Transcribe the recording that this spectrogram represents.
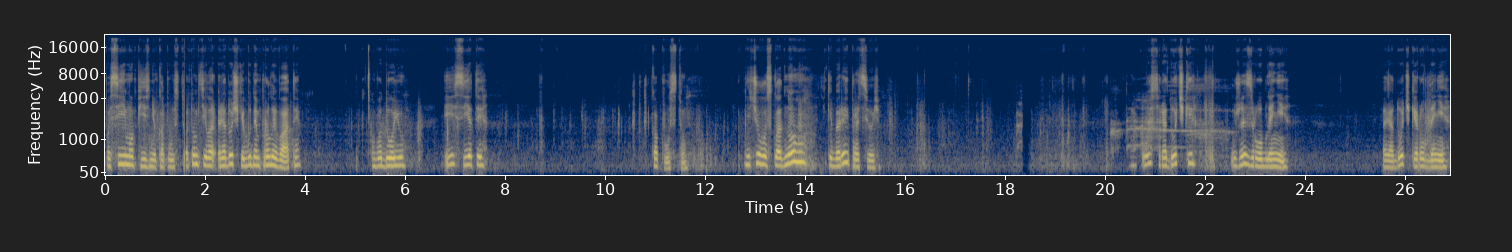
посіємо пізню капусту. Потім ці рядочки будемо проливати водою і сіяти капусту. Нічого складного, тільки бери і працюй. Ось рядочки вже зроблені. Рядочки роблені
